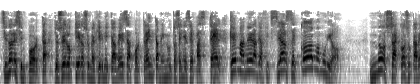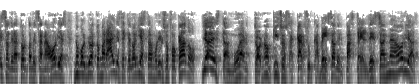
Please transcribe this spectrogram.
Si no les importa, yo solo quiero sumergir mi cabeza por 30 minutos en ese pastel. ¡Qué manera de asfixiarse! ¿Cómo murió? No sacó su cabeza de la torta de zanahorias, no volvió a tomar aire, se quedó allí hasta morir sofocado. Ya está muerto, no quiso sacar su cabeza del pastel de zanahorias.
